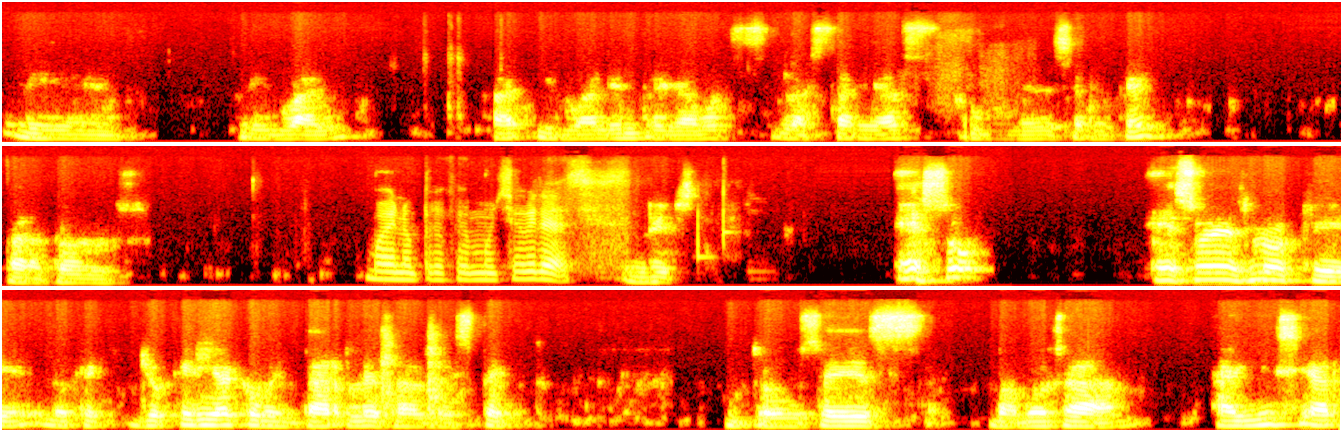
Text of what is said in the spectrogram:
eh, pero igual, a- igual entregamos las tareas como debe ser, ¿ok? Para todos. Bueno, profe, muchas gracias. Listo. Eso, eso es lo que, lo que yo quería comentarles al respecto. Entonces, vamos a, a iniciar,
